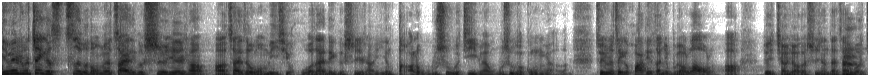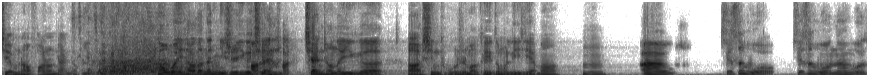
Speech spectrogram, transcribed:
因为说这个四个东西在这个世界上啊，在这我们一起活在这个世界上，已经打了无数个纪元、无数个公元了。所以说这个话题咱就不要唠了啊。对小小的事情在在我节目上发生战争。那我问一下子，那你是一个虔虔诚的一个啊信徒是吗？可以这么理解吗？嗯。啊，其实我其实我呢，我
